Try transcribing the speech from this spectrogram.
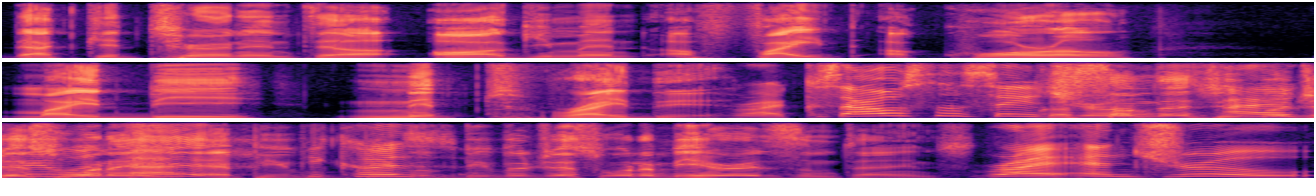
that could turn into an argument, a fight, a quarrel might be nipped right there. right. Because I was gonna say, Because Drew, sometimes I people agree just want to hear. People, because people, people just want to be heard sometimes. Right. And Drew,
